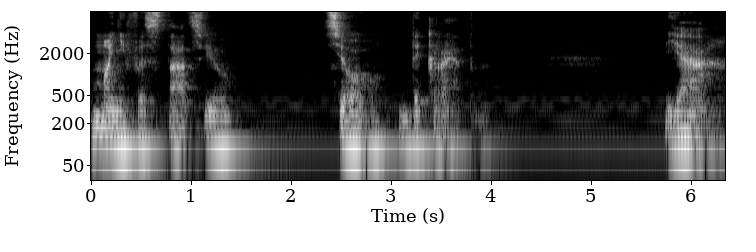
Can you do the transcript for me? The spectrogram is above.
маніфестацію цього декрету. Я,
